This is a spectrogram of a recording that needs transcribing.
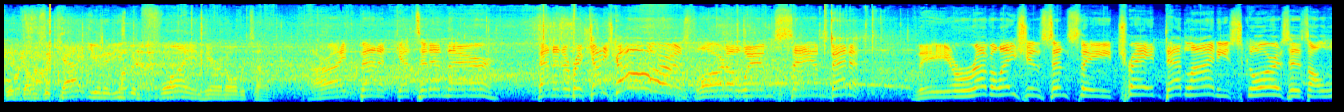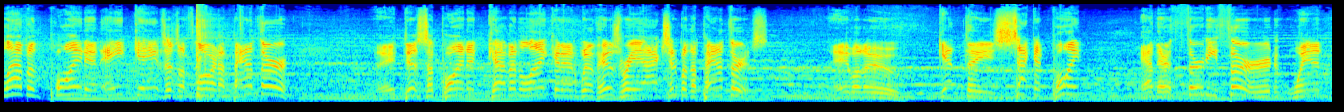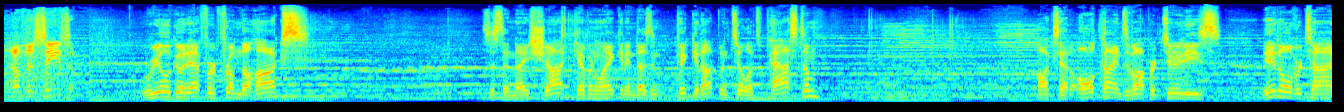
Here comes the cat unit. He's been flying here in overtime. All right, Bennett gets it in there. Bennett a shot. He scores! Florida wins. Sam Bennett, the revelation since the trade deadline. He scores his 11th point in eight games as a Florida Panther. They disappointed Kevin Lankinen with his reaction, but the Panthers able to get the second point and their 33rd win of the season. Real good effort from the Hawks. It's just a nice shot. Kevin Lankinen doesn't pick it up until it's past him. Hawks had all kinds of opportunities in overtime.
